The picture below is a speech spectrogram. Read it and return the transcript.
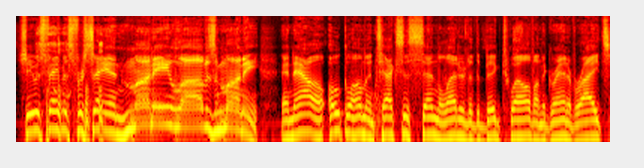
She was famous for saying, Money loves money. And now Oklahoma and Texas send the letter to the Big 12 on the grant of rights.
